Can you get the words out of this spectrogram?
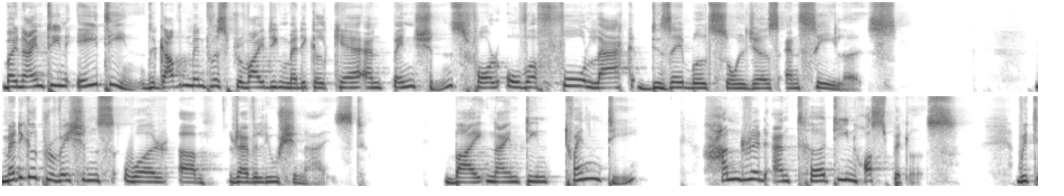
By 1918, the government was providing medical care and pensions for over 4 lakh disabled soldiers and sailors. Medical provisions were um, revolutionized. By 1920, 113 hospitals with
